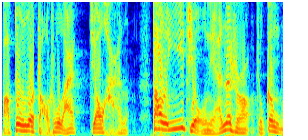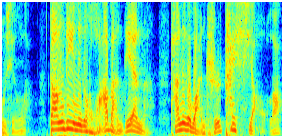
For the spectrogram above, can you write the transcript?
把动作找出来教孩子。到了一九年的时候，就更不行了。当地那个滑板店呢，他那个碗池太小了，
